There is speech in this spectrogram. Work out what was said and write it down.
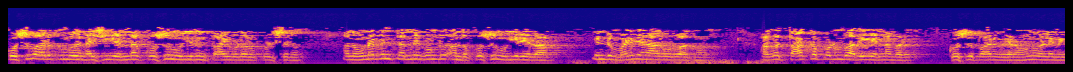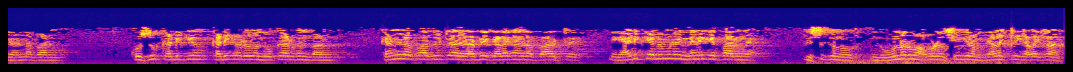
கொசுவாக இருக்கும்போது நசி இருந்தால் கொசு உயிரும் தாய் உடலுக்குள் செல்லும். அந்த உணர்வின் தன்மை கொண்டு அந்த கொசு உயிரேதான் என்று இன்று மனிதனாக உருவாக்கணும் ஆக தாக்கப்படும் அதே எண்ணம் வருது கொசு பாருங்க வேற ஒன்றும் இல்லை நீங்கள் என்ன பாருங்க. கொசு கடிக்கும் கடிக்கிறது வந்து உட்காருக்குன்னு பாருங்க. கண்ணில் பார்த்துட்டு அது அப்படியே கடகண்ணில் பார்த்துட்டு நீங்கள் அடிக்கணும்னு நினைக்க பாருங்க. பிசுக்கணும் இந்த உணர்வு அவ்வளோ சீக்கிரம் விளக்கி எலக்ட்ரான்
